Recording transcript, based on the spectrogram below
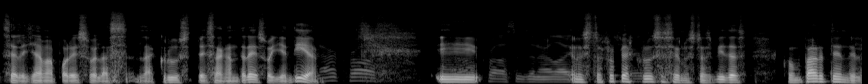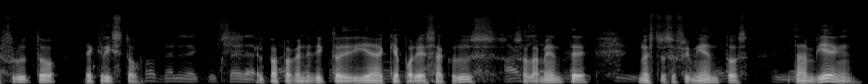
Se le llama por eso la cruz de San Andrés hoy en día. Y en nuestras propias cruces, en nuestras vidas, comparten del fruto de Cristo. El Papa Benedicto diría que por esa cruz solamente nuestros sufrimientos también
